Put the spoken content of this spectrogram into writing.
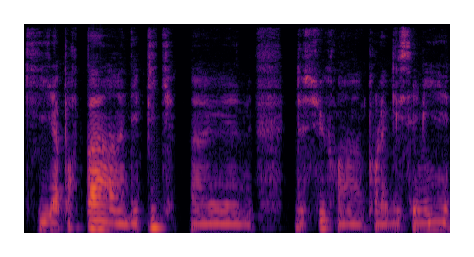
qui apporte pas des pics de sucre hein, pour la glycémie.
